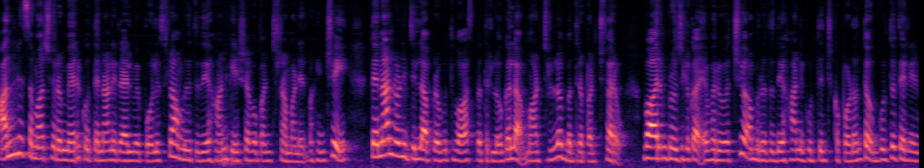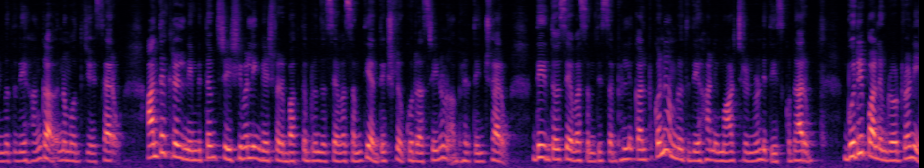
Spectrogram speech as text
అందిన సమాచారం మేరకు తెనాలి రైల్వే పోలీసులు ఆ మృతదేహానికి శవ పంచనామా నిర్వహించి తెనాలిలోని జిల్లా ప్రభుత్వ ఆసుపత్రిలో గల మార్చుల్లో భద్రపరిచారు. వారం రోజులుగా ఎవరు వచ్చి ఆ మృతదేహాన్ని గుర్తించకపోవడంతో గుర్తు తెలియని మృతదేహంగా నమోదు చేశారు. అంత్యక్రియల నిమిత్తం శ్రీ శివలింగేశ్వర భక్త బృంద సేవా సమితి అధ్యక్షులు కుర్ర శ్రీను అభ్యర్థించారు. దీంతో సేవా సమితి సభ్యుల్ని కలుపుకొని ఆ మృతదేహాన్ని మార్చుల నుండి తీసుకున్నారు. బుర్రిపాలెం రోడ్లోని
